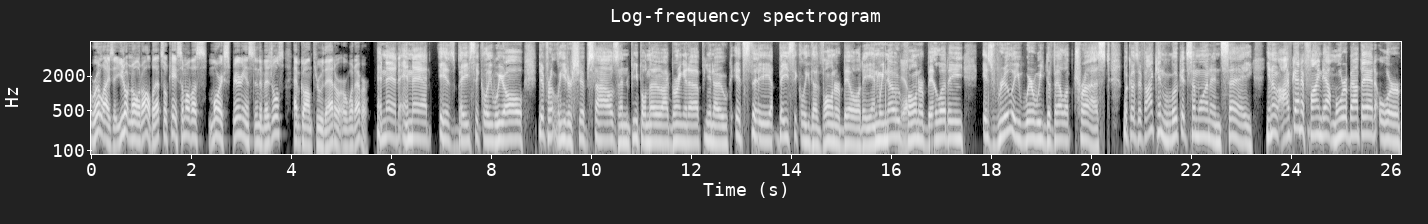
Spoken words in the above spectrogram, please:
realize that you don't know it all, but that's okay. Some of us more experienced individuals have gone through that or, or whatever. And that and that is basically we all different leadership styles and people know I bring it up, you know, it's the basically the vulnerability. And we know yep. vulnerability is really where we develop trust because if I can look at someone and say, you know, I've got to find out more about that or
